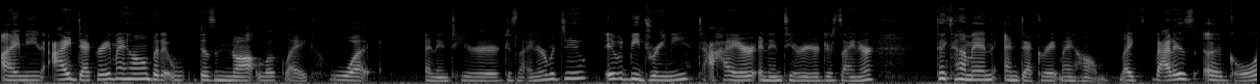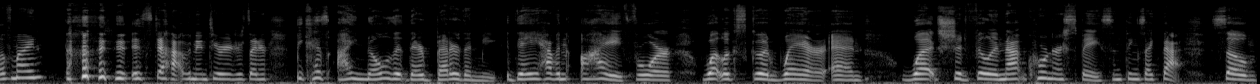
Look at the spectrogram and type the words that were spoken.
I mean, I decorate my home, but it does not look like what an interior designer would do. It would be dreamy to hire an interior designer to come in and decorate my home. Like that is a goal of mine is to have an interior designer because I know that they're better than me. They have an eye for what looks good where and what should fill in that corner space and things like that. So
